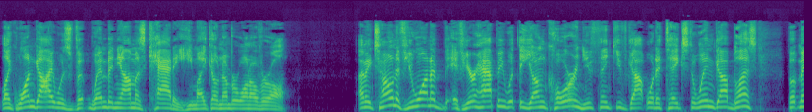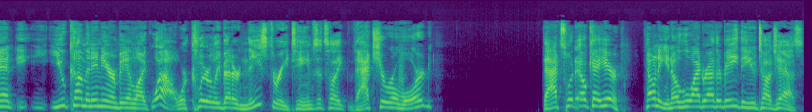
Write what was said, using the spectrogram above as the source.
Like one guy was v- Wembanyama's caddy. He might go number one overall. I mean, Tone, if you want to, if you're happy with the young core and you think you've got what it takes to win, God bless. But man, you coming in here and being like, "Wow, we're clearly better than these three teams." It's like that's your reward. That's what. Okay, here, Tony. You know who I'd rather be? The Utah Jazz.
